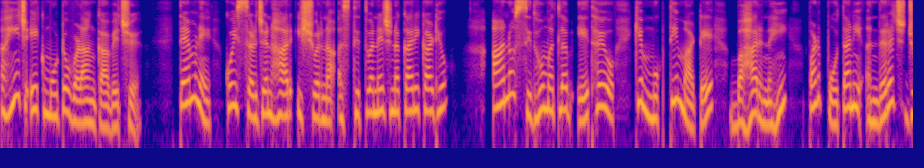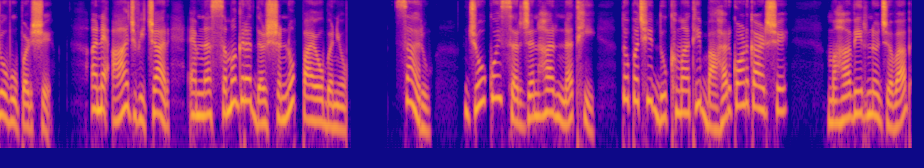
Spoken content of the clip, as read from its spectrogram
અહીં જ એક મોટો વળાંક આવે છે. તેમણે કોઈ સર્જનહાર ઈશ્વરના અસ્તિત્વને જ નકારી કાઢ્યો. આનો સીધો મતલબ એ થયો કે મુક્તિ માટે બહાર નહીં પણ પોતાની અંદર જ જોવું પડશે. અને આ જ વિચાર એમના સમગ્ર દર્શનનો પાયો બન્યો. સારું, જો કોઈ સર્જનહાર નથી, તો પછી દુઃખમાંથી બહાર કોણ કાઢશે? મહાવીરનો જવાબ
